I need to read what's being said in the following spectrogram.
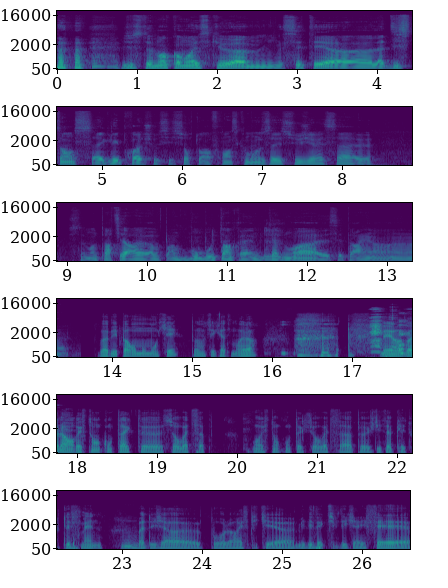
justement, comment est-ce que euh, c'était euh, la distance avec les proches aussi, surtout en France? Comment vous avez su gérer ça Justement, de partir un bon bout de temps quand même? Quatre mmh. mois, c'est pas rien. Bah, mes parents m'ont manqué pendant ces quatre mois-là. Mais voilà, on restait en contact sur WhatsApp on restait en contact sur WhatsApp, euh, je les appelais toutes les semaines. Mmh. Bah déjà euh, pour leur expliquer euh, les activités que j'avais fait,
